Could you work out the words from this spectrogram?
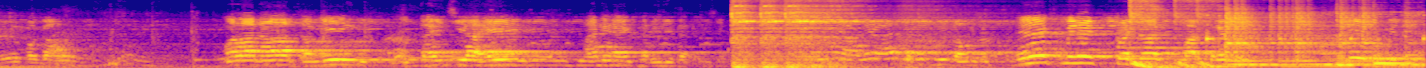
हे बघा. मला ना जमीन विकायची आहे आणि नाही खरेदी करायची एक मिनिट प्रकाश मात्र एक मिनिट.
